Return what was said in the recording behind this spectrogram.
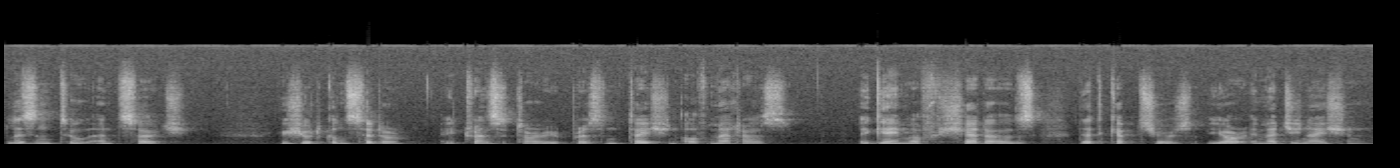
listen to and such, you should consider a transitory presentation of matters, a game of shadows that captures your imagination.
